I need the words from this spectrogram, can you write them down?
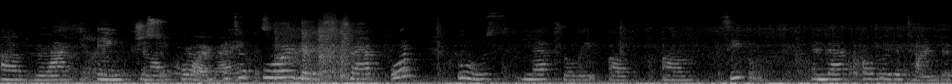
uh, black ink. Just a pore, that. It's a right? pore that is trapped or oozed naturally of um, sebum, and that over the time that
